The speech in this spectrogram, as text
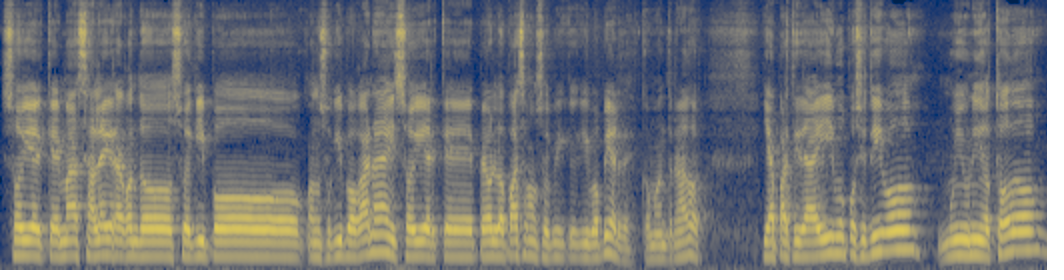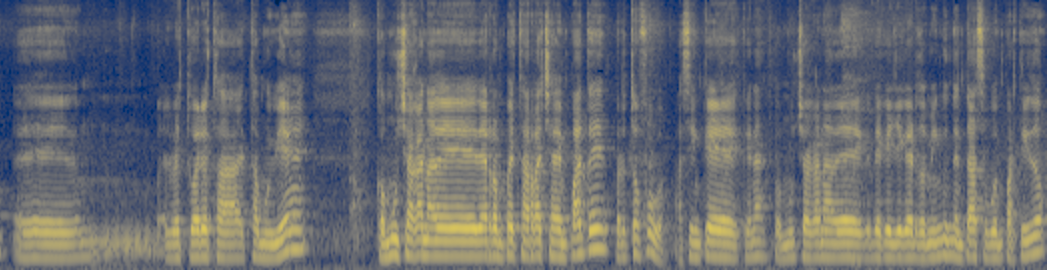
soy el que más se alegra cuando su equipo, cuando su equipo gana y soy el que peor lo pasa cuando su equipo pierde, como entrenador. Y a partir de ahí, muy positivo, muy unidos todos. Eh, el vestuario está, está muy bien, con muchas ganas de, romper esta racha de empate, pero esto es fútbol. Así que, que nada, con muchas ganas de, que llegue el domingo, intentar hacer buen partido.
